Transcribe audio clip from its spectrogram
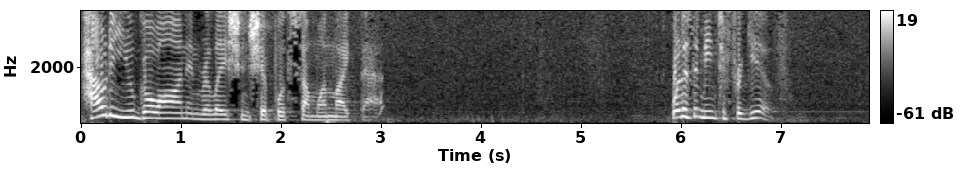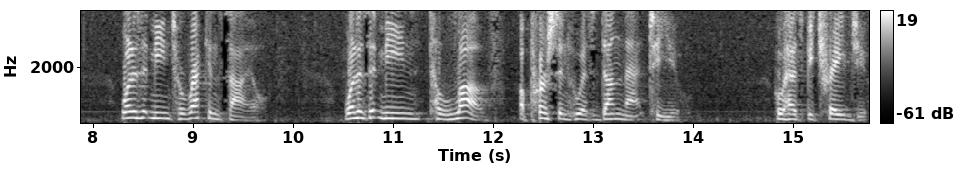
How do you go on in relationship with someone like that? What does it mean to forgive? What does it mean to reconcile? What does it mean to love a person who has done that to you, who has betrayed you?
